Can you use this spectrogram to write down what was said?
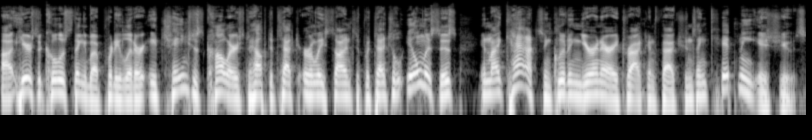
Uh, here's the coolest thing about Pretty Litter it changes colors to help detect early signs of potential illnesses in my cats, including urinary tract infections and kidney issues.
